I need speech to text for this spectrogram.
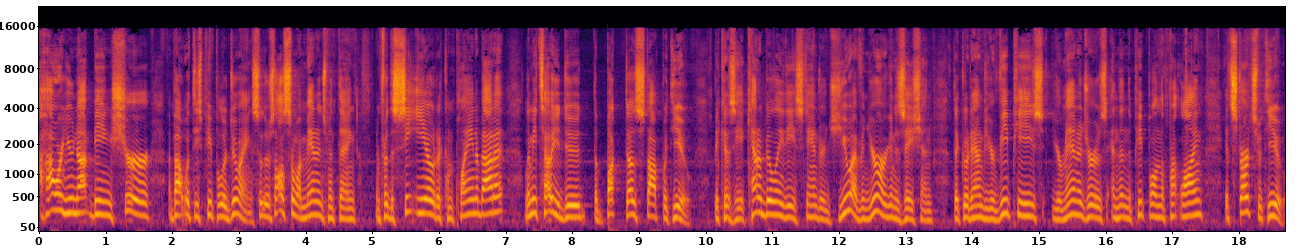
How are you not being sure about what these people are doing? So there's also a management thing. And for the CEO to complain about it, let me tell you, dude, the buck does stop with you because the accountability standards you have in your organization that go down to your VPs, your managers, and then the people on the front line, it starts with you.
